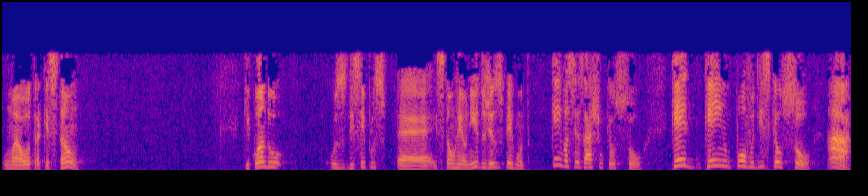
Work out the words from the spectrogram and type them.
uma outra questão, que quando os discípulos é, estão reunidos, Jesus pergunta: Quem vocês acham que eu sou? Quem, quem, o povo diz que eu sou? Ah,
